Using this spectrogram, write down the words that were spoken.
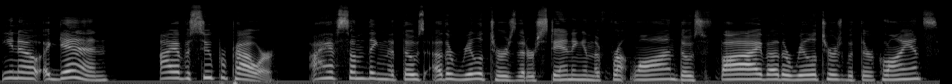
you know, again, I have a superpower. I have something that those other realtors that are standing in the front lawn, those five other realtors with their clients,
